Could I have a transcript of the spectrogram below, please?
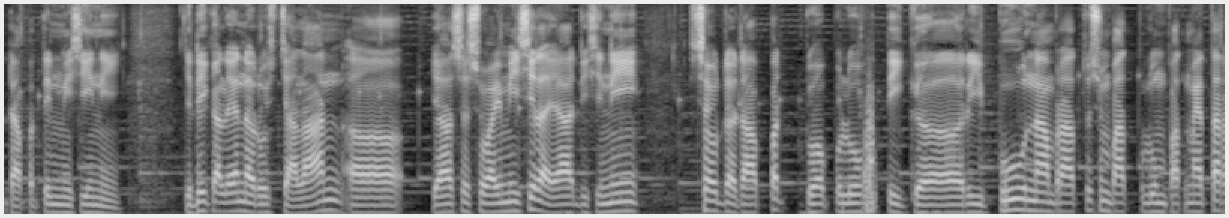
dapetin misi ini. Jadi kalian harus jalan uh, ya sesuai misi lah ya. Di sini saya udah dapet 23.644 meter.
